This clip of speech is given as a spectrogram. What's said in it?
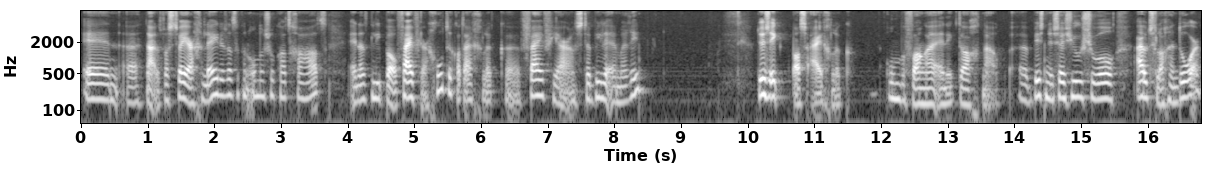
En uh, nou, dat was twee jaar geleden dat ik een onderzoek had gehad. En dat liep al vijf jaar goed. Ik had eigenlijk uh, vijf jaar een stabiele MRI. Dus ik was eigenlijk onbevangen en ik dacht, nou, uh, business as usual, uitslag en door.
